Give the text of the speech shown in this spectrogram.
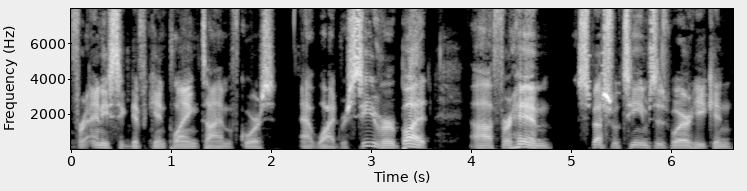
for any significant playing time, of course, at wide receiver. But uh, for him, special teams is where he can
